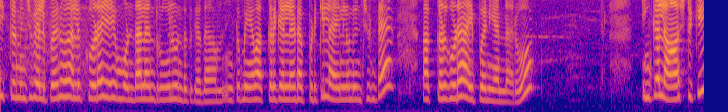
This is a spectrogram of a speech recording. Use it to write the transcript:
ఇక్కడ నుంచి వెళ్ళిపోయిన వాళ్ళకి కూడా ఏం వండాలని రూల్ ఉండదు కదా. ఇంకా మేము అక్కడికి వెళ్ళేటప్పటికి లైన్లో నుంచుంటే అక్కడ కూడా అయిపోయినాయి అన్నారు. ఇంకా లాస్ట్కి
